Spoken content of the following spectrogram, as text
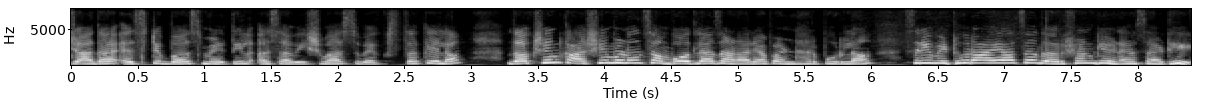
जादा एस टी बस मिळतील असा विश्वास व्यक्त केला. दक्षिण काशी म्हणून संबोधल्या जाणाऱ्या पंढरपूरला श्री विठुरायाचं दर्शन घेण्यासाठी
